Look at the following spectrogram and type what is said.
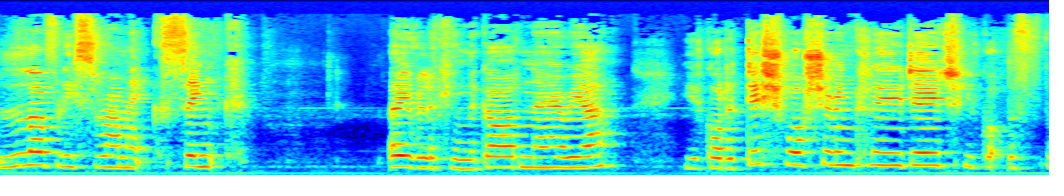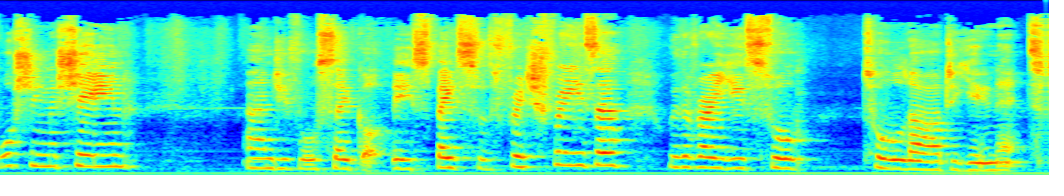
Lovely ceramic sink, overlooking the garden area. You've got a dishwasher included, you've got the washing machine, and you've also got the space for the fridge freezer with a very useful tall larder unit.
